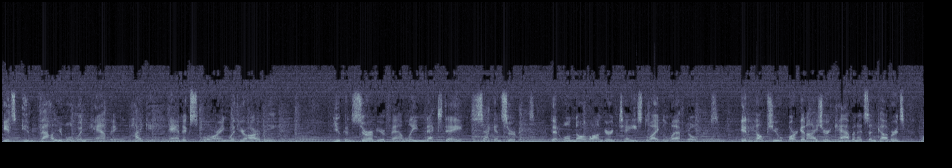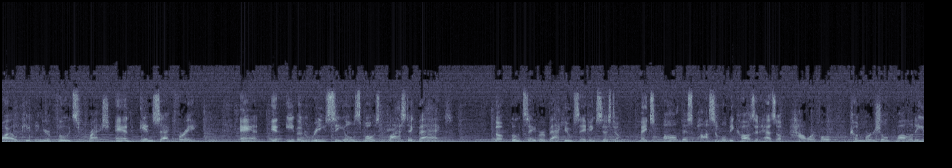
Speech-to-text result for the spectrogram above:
It's invaluable when camping, hiking, and exploring with your RV. You can serve your family next day second servings that will no longer taste like leftovers. It helps you organize your cabinets and cupboards while keeping your foods fresh and insect free. And it even reseals most plastic bags. The Food Saver vacuum saving system makes all this possible because it has a powerful commercial quality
